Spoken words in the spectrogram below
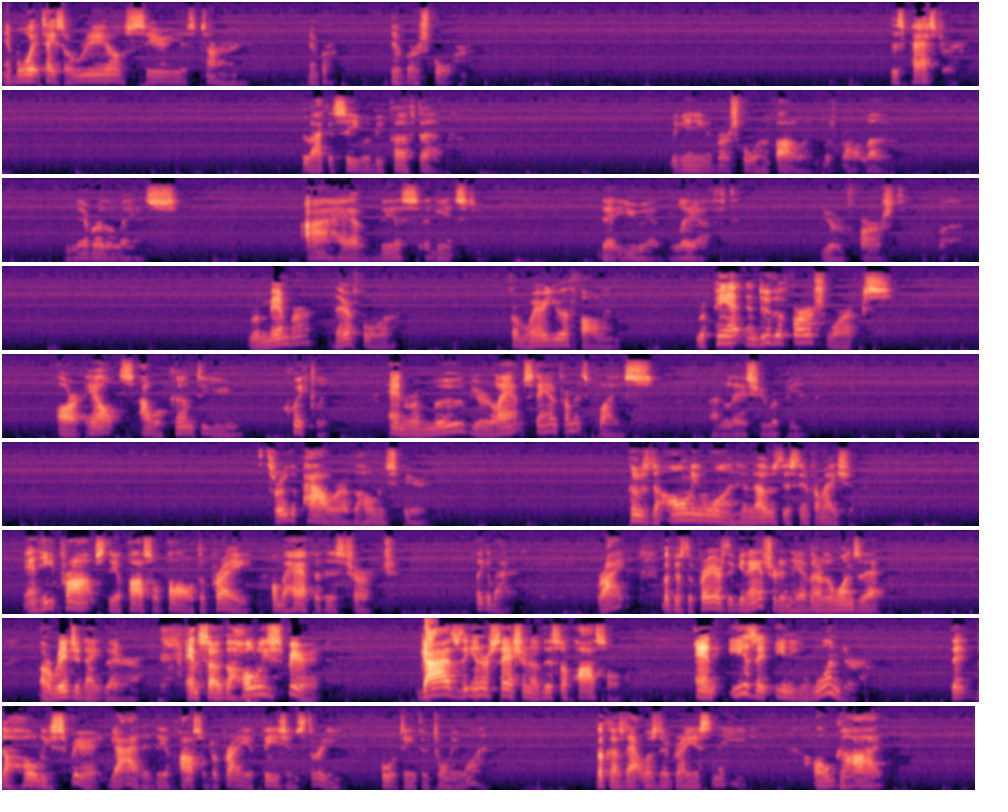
And boy, it takes a real serious turn in, verse 4. This pastor, who I could see would be puffed up, beginning in verse 4 and following, was brought low. Nevertheless, I have this against you, that you have left your first love. Remember, therefore, from where you have fallen, repent and do the first works, or else I will come to you quickly and remove your lampstand from its place unless you repent. Through the power of the Holy Spirit, who's the only one who knows this information. And he prompts the Apostle Paul to pray on behalf of this church. Think about it. Right? Because the prayers that get answered in heaven are the ones that originate there. And so the Holy Spirit guides the intercession of this apostle and is it any wonder that the Holy Spirit guided the apostle to pray Ephesians 3 14 through 21? Because that was their greatest need. Oh God,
